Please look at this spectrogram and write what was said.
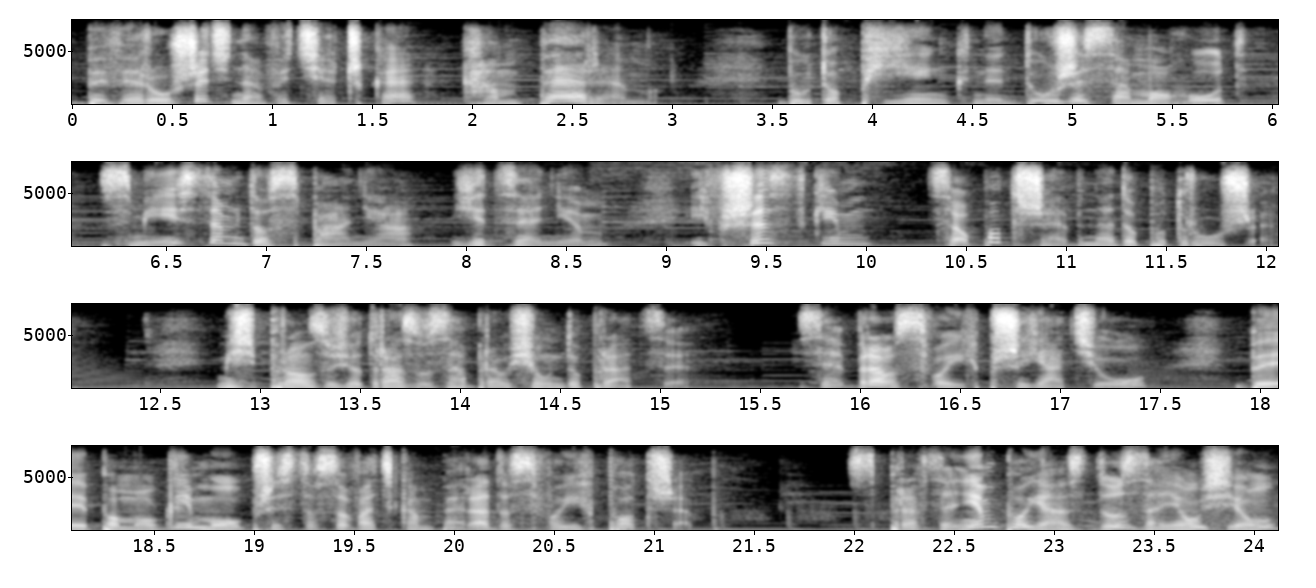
by wyruszyć na wycieczkę kamperem. Był to piękny, duży samochód z miejscem do spania, jedzeniem i wszystkim, co potrzebne do podróży. Miś Brązuś od razu zabrał się do pracy. Zebrał swoich przyjaciół, by pomogli mu przystosować kampera do swoich potrzeb. Sprawdzeniem pojazdu zajął się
